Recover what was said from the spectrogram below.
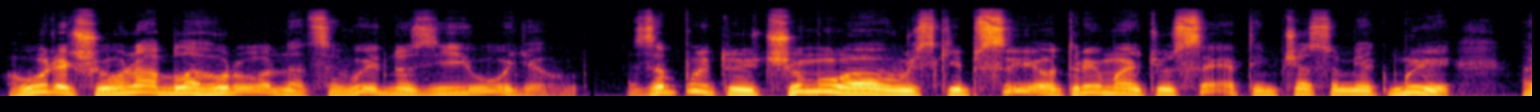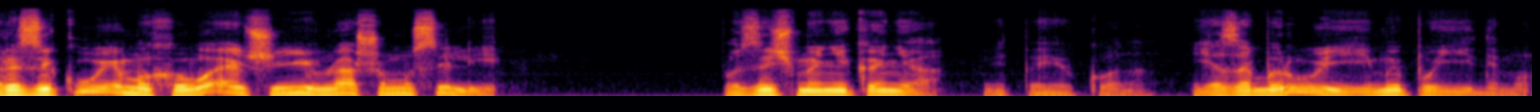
Говорять, що вона благородна, це видно з її одягу. Запитують, чому авгульські пси отримають усе, тим часом як ми ризикуємо, ховаючи її в нашому селі. Позич мені коня, відповів Конан. Я заберу її, і ми поїдемо.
